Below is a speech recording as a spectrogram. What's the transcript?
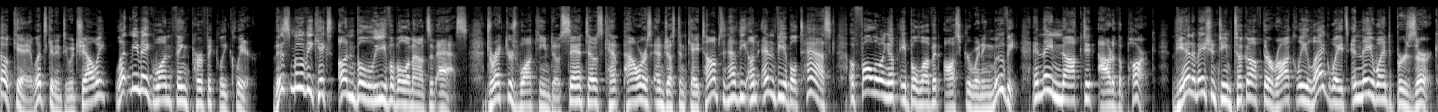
Okay, let's get into it, shall we? Let me make one thing perfectly clear. This movie kicks unbelievable amounts of ass. Directors Joaquim Dos Santos, Kemp Powers, and Justin K. Thompson had the unenviable task of following up a beloved Oscar winning movie, and they knocked it out of the park. The animation team took off their Rock Lee leg weights and they went berserk.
